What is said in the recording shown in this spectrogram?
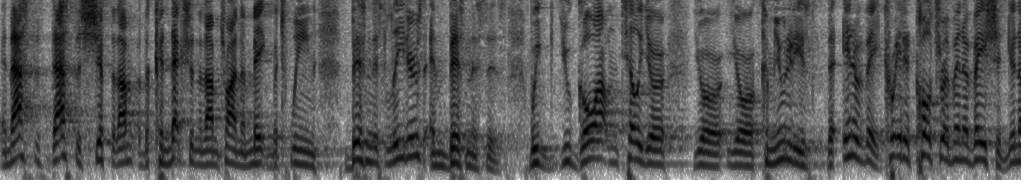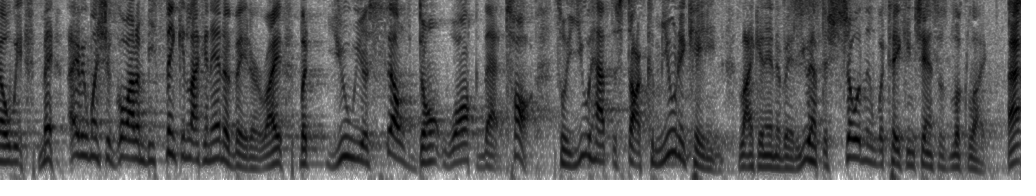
And that's the, that's the shift that I'm, the connection that I'm trying to make between business leaders and businesses. We, you go out and tell your, your, your communities to innovate, create a culture of innovation. You know, we, everyone should go out and be thinking like an innovator, right? But you yourself don't walk that talk. So you have to start communicating like an innovator. You have to show them what taking chances look like. I,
